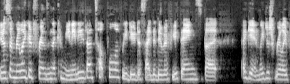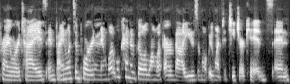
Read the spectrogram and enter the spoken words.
you know some really good friends in the community. That's helpful if we do decide to do a few things. But again we just really prioritize and find what's important and what will kind of go along with our values and what we want to teach our kids. And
